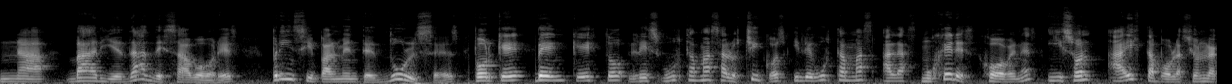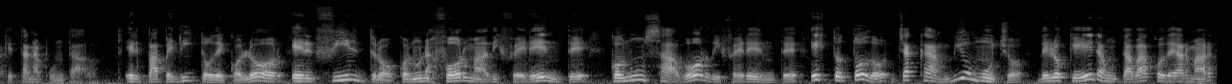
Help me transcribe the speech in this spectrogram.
una variedad de sabores principalmente dulces, porque ven que esto les gusta más a los chicos y les gusta más a las mujeres jóvenes y son a esta población la que están apuntados. El papelito de color, el filtro con una forma diferente, con un sabor diferente. Esto todo ya cambió mucho de lo que era un tabaco de armar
